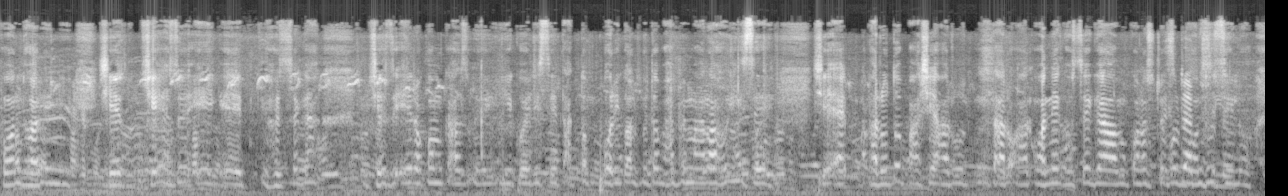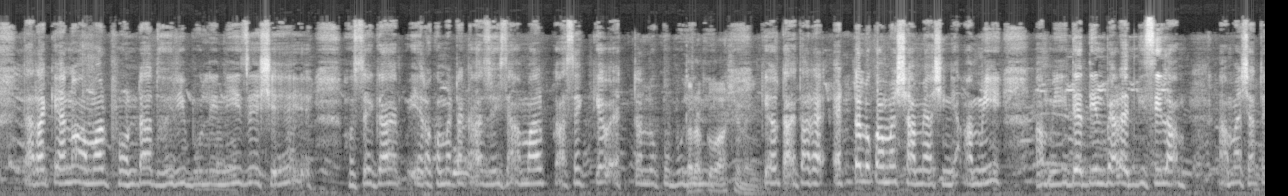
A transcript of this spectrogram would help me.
ফোন ধরেনি। সে সে এই হচ্ছে গা সে যে এরকম কাজ ই করেছে তার তো পরিকল্পিতভাবে মারা হয়েছে সে আরও তো পাশে আরও তার আর অনেক হচ্ছে গা কনস্টেবল বন্ধু ছিল। তারা কেন আমার ফোনটা ধরি বলিনি যে সে হচ্ছে গা এরকম একটা কাজ হয়েছে আমার কাছে কেউ একটা লোকও তারা বলিনি কেউ আসে নাই? কেউ তা- তারা একটা লোক আমার সামনে আসেনি। আমি আমি ঈদের দিন বেড়াতে গেছিলাম। আমার সাথে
